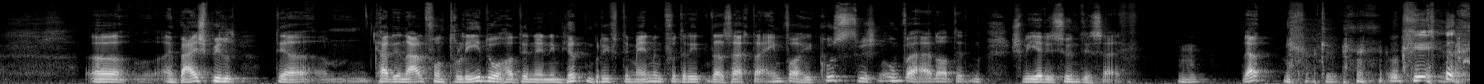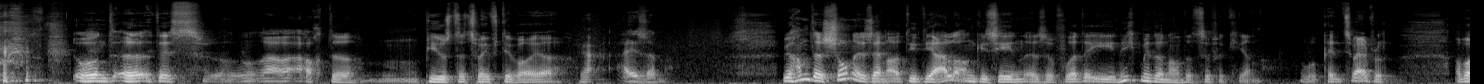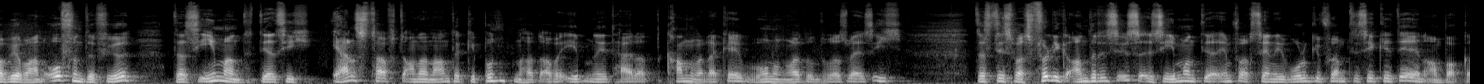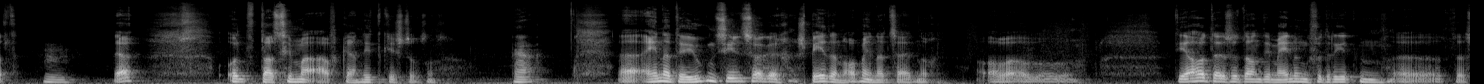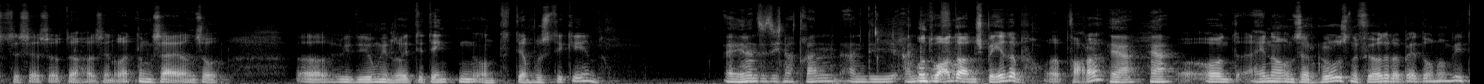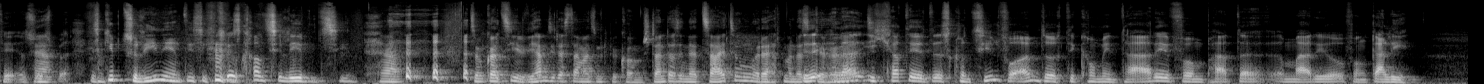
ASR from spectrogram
Äh, ein Beispiel, der ähm, Kardinal von Toledo hat in einem Hirtenbrief die Meinung vertreten, dass auch der einfache Kuss zwischen Unverheirateten schwere Sünde sei. Ja, Okay. okay. Und äh, das, äh, auch der Pius XII. war ja Ja. eisern. Wir haben das schon als eine Art Ideal angesehen, also vor der Ehe nicht miteinander zu verkehren. Kein Zweifel. Aber wir waren offen dafür, dass jemand, der sich ernsthaft aneinander gebunden hat, aber eben nicht heiraten kann, weil er keine Wohnung hat und was weiß ich, dass das was völlig anderes ist als jemand, der einfach seine wohlgeformte Sekretärin anbackert. Ja? Und da sind wir auf Granit gestoßen. Ja. Äh, einer der Jugendseelsorger, später nach meiner Zeit noch, aber äh, der hat also dann die Meinung vertreten, äh, dass das also durchaus in Ordnung sei und so, wie die jungen Leute denken und der musste gehen. Erinnern Sie sich noch dran an die Und war dann später Pfarrer Ja, ja. und einer unserer großen Förderer bei Donomite. Also Ja. es, es gibt so Linien, die sich das ganze Leben ziehen. ja. Zum Konzil. Wie haben Sie das damals mitbekommen? Stand das in der Zeitung oder hat man das Äh, gehört? Nein, ich hatte das Konzil vor allem durch die Kommentare vom Pater Mario von Galli,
